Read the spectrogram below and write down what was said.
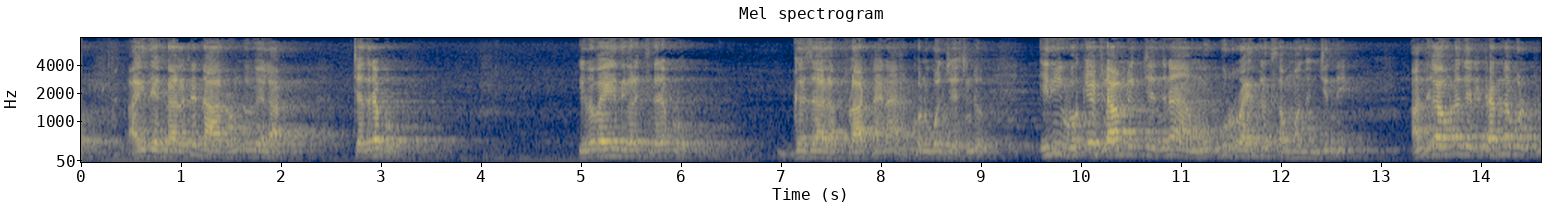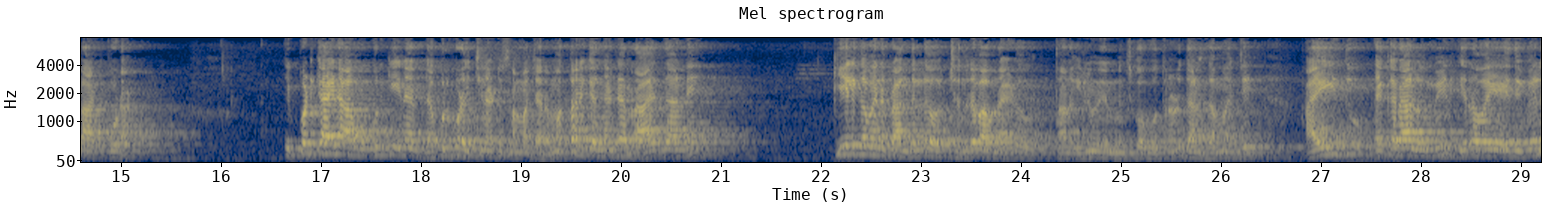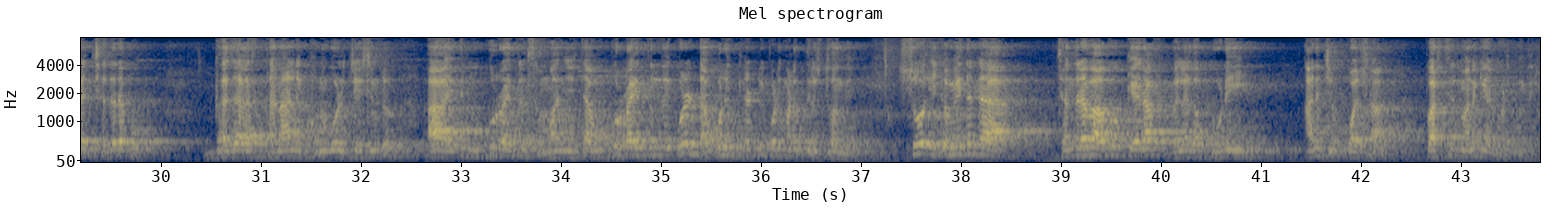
ఐదు ఎకరాలంటే నా రెండు వేల చదరపు ఇరవై ఐదు వేల చదరపు గజాల ఫ్లాట్ ఆయన కొనుగోలు చేసిండు. ఇది ఒకే ఫ్యామిలీకి చెందిన ముగ్గురు రైతులకు సంబంధించింది. అంతేకాకుండా ఇది రిటర్నబుల్ ప్లాట్ కూడా. ఇప్పటికైనా ఆయన ఆ ముగ్గురికి ఈయన డబ్బులు కూడా ఇచ్చినట్టు సమాచారం. మొత్తానికి ఏంటంటే రాజధాని కీలకమైన ప్రాంతంలో చంద్రబాబు నాయుడు తాను ఇల్లు నిర్మించుకోబోతున్నాడు. దానికి సంబంధించి ఐదు ఎకరాలు మీన్ ఇరవై ఐదు వేల చదరపు గజాల స్థలాన్ని కొనుగోలు చేసిండు. ఆ ఇది ముగ్గురు రైతులకు సంబంధించి ఆ ముగ్గురు రైతులకి కూడా డబ్బులు ఇచ్చినట్టు ఇప్పుడు మనకు తెలుస్తోంది. సో ఇక మీదట చంద్రబాబు కేర్ ఆఫ్ వెలగపూడి అని చెప్పుకోవాల్సిన పరిస్థితి మనకి ఏర్పడుతుంది.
